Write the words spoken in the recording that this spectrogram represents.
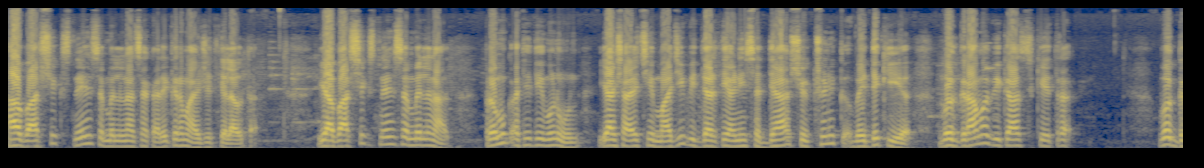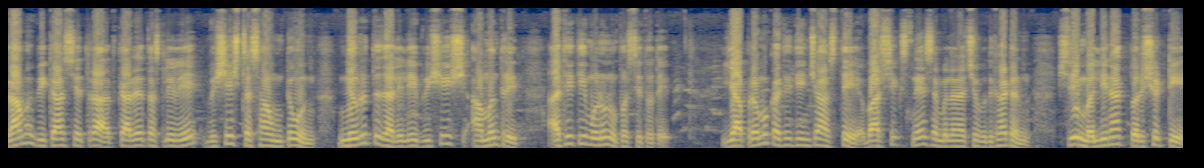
हा वार्षिक स्नेहसंमेलनाचा कार्यक्रम आयोजित केला होता. या वार्षिक स्नेहसंमेलनात प्रमुख अतिथी म्हणून या शाळेचे माजी विद्यार्थी आणि सध्या शैक्षणिक वैद्यकीय व ग्रामविकास क्षेत्र व ग्राम विकास क्षेत्रात कार्यरत असलेले विशेष ठसा उमटवून निवृत्त झालेले विशेष आमंत्रित अतिथी म्हणून उपस्थित होते. या प्रमुख अतिथींच्या हस्ते वार्षिक स्नेह संमेलनाचे उद्घाटन श्री मल्लीनाथ परशेट्टी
